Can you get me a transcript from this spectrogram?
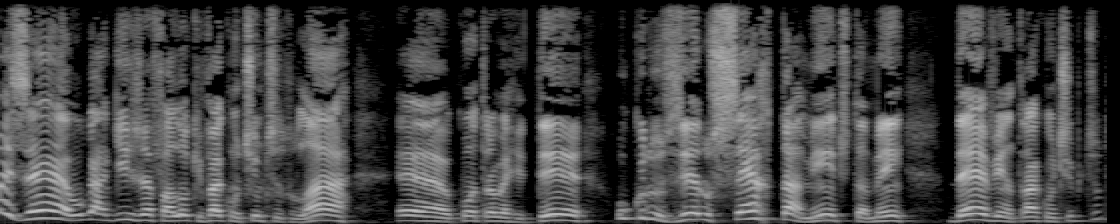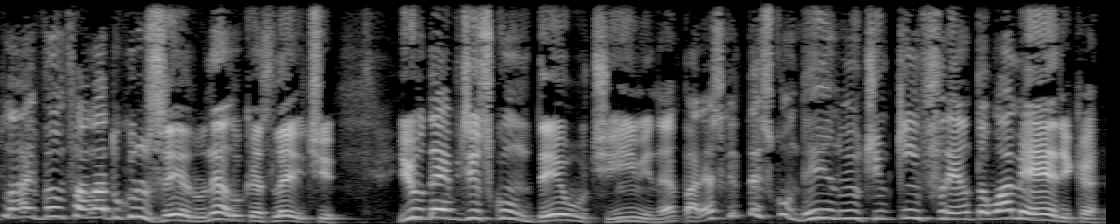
Mas é, o Gaguir já falou que vai com o time titular é, contra o RT. O Cruzeiro certamente também deve entrar com o time titular. E vamos falar do Cruzeiro, né, Lucas Leite? E o David escondeu o time, né? Parece que ele está escondendo o time que enfrenta o América.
